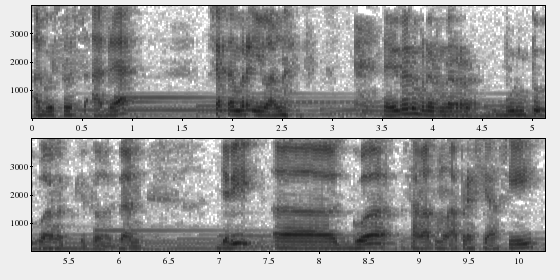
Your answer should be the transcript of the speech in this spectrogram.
Agustus ada September hilang. Dan itu bener-bener buntu banget gitu loh. Dan jadi uh, eh, gue sangat mengapresiasi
